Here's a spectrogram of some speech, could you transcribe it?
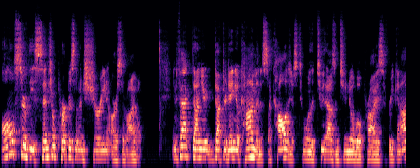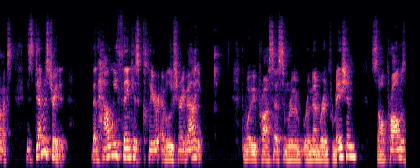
all serve the essential purpose of ensuring our survival. In fact, Dr. Daniel Kahneman, a psychologist who won the 2002 Nobel Prize for Economics, has demonstrated that how we think has clear evolutionary value. The way we process and remember information, solve problems,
